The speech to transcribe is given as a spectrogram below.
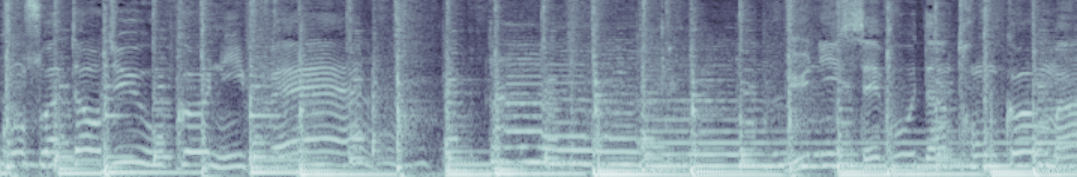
Qu'on soit tordu ou conifère. Unissez-vous d'un tronc commun,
